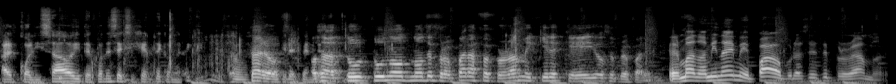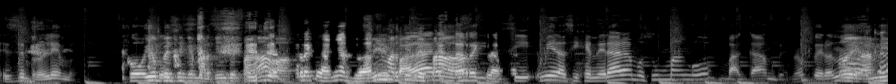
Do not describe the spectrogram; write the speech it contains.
alcoholizado y te pones exigente con el equipo. Claro, o sea, tú, tú no, no, te preparas para el programa y quieres que ellos se preparen. Hermano, a mí nadie me paga por hacer ese programa, ese es el problema. yo pensé que Martín te pagaba. reclamando. A mí Martín me paga. mira, si generáramos un mango, bacán, pues, ¿no? Pero no, a mí,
